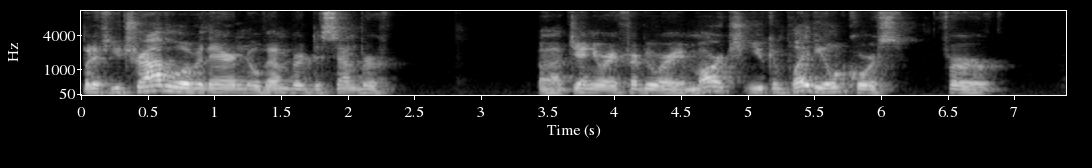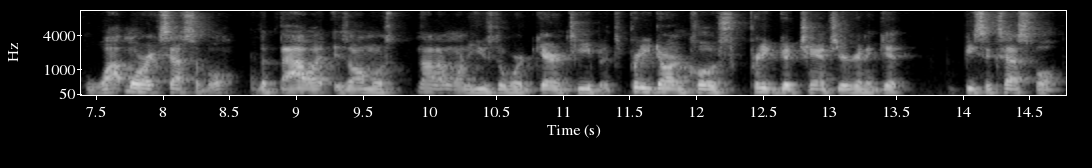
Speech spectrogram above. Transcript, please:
But if you travel over there in November, December, uh, January, February, March, you can play the Old Course for a lot more accessible. The ballot is almost not. I don't want to use the word guarantee, but it's pretty darn close. Pretty good chance you're going to get be successful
